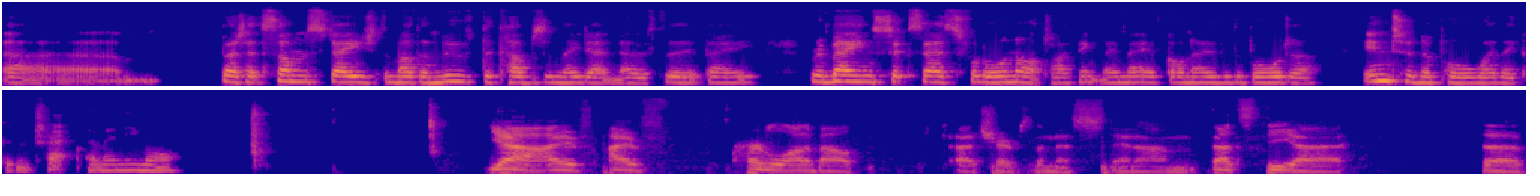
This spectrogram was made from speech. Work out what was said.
Um, but at some stage, the mother moved the cubs, and they don't know if the, they remain successful or not. I think they may have gone over the border into Nepal where they couldn't track them anymore. Yeah, I've I've heard a lot about uh, Cherubs of the Mist, and um, that's the uh, the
